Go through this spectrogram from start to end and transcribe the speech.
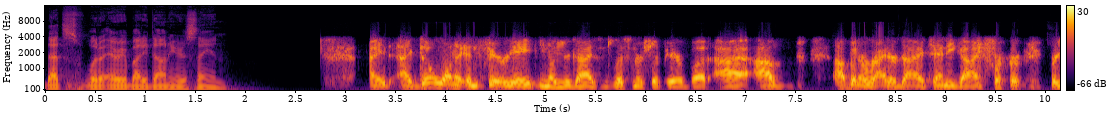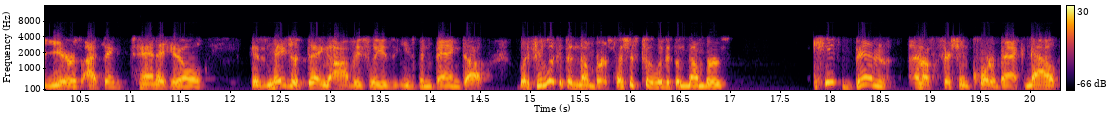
that's what everybody down here is saying. I I don't want to infuriate you know your guys' listenership here, but I I've I've been a ride or die Tanny guy for for years. I think Tannehill, his major thing obviously is he's been banged up. But if you look at the numbers, let's just look at the numbers. He's been an efficient quarterback. Now,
